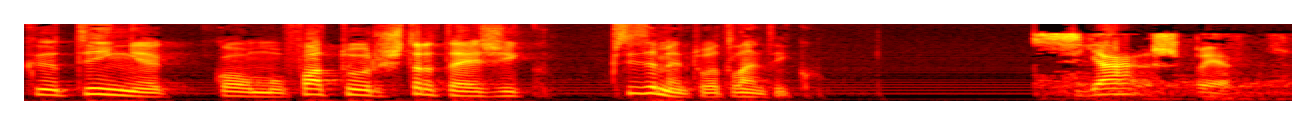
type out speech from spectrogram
que tinha como fator estratégico precisamente o Atlântico. Se há aspectos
